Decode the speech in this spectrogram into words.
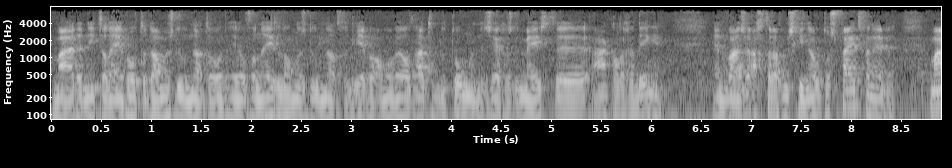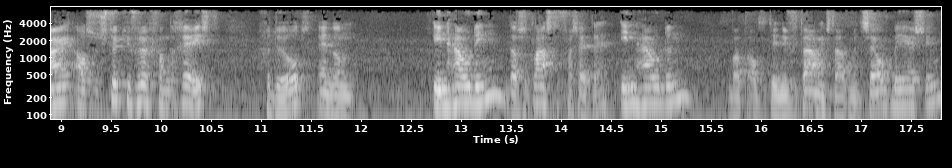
Maar niet alleen Rotterdammers doen dat hoor, heel veel Nederlanders doen dat, want die hebben allemaal wel het hart op de tong en dan zeggen ze de meest akelige dingen. En waar ze achteraf misschien ook nog spijt van hebben. Maar als een stukje vrucht van de geest, geduld en dan inhouding, dat is het laatste facet, hè? inhouden, wat altijd in de vertaling staat met zelfbeheersing.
